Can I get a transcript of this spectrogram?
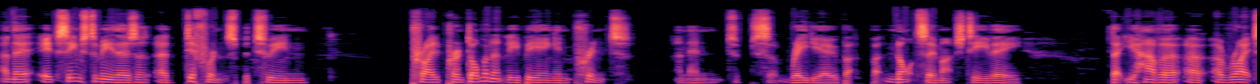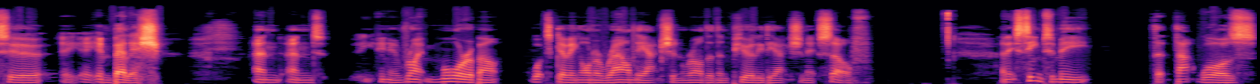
and there, it seems to me there's a, a difference between pri- predominantly being in print and then radio, but but not so much TV that you have a, a, a right to uh, embellish and and you know write more about what's going on around the action rather than purely the action itself. And it seemed to me that that was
